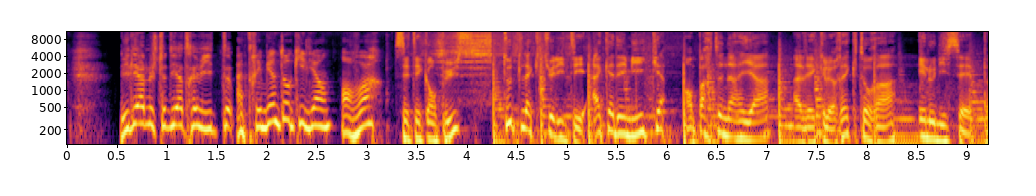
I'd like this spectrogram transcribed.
Liliane, je te dis à très vite. À très bientôt, Kylian. Au revoir. C'était Campus, toute l'actualité académique en partenariat avec le rectorat et l'ONICEP.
